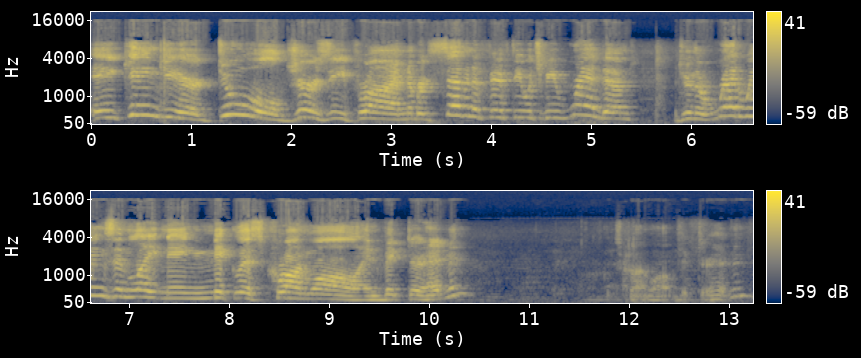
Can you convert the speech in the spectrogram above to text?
a Game Gear dual jersey prime, numbered 7 of 50, which will be randomed between the Red Wings and Lightning, Niklas Kronwall and Victor Hedman. Niklas Kronwall, Victor Hedman.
